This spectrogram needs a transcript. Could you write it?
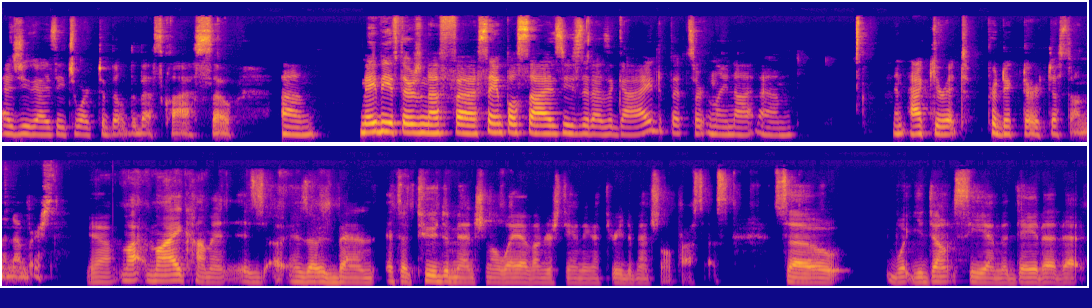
as you guys each work to build the best class. So um, maybe if there's enough uh, sample size, use it as a guide, but certainly not um, an accurate predictor just on the numbers. Yeah, my my comment is has always been it's a two dimensional way of understanding a three dimensional process. So what you don't see in the data that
